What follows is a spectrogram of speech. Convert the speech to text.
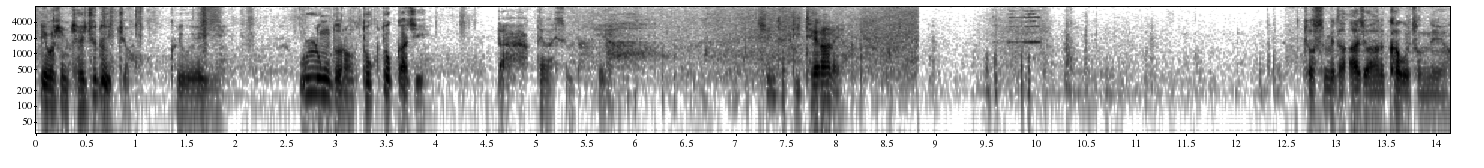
여기 보시면 제주도 있죠. 그리고 여기 울릉도랑 독도까지 딱 되어 있습니다. 이야, 진짜 디테일하네요. 좋습니다. 아주 아늑하고 좋네요.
